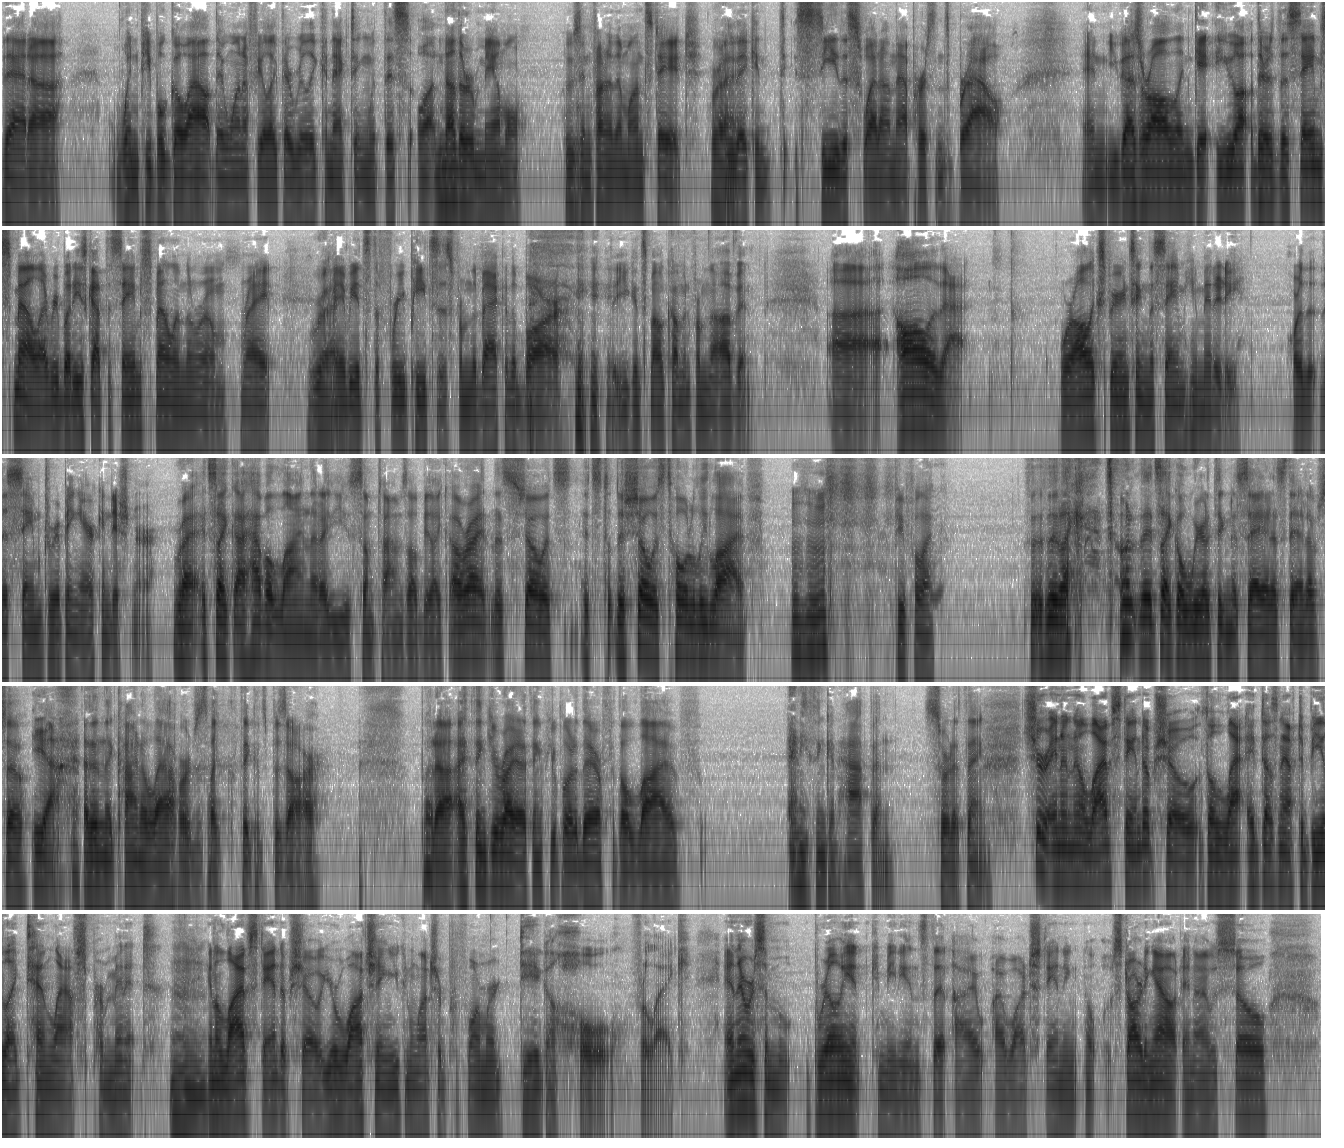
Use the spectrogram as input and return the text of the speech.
that uh when people go out they want to feel like they're really connecting with this well, another mammal who's in front of them on stage Right. who they can t- see the sweat on that person's brow and you guys are all engaged. You there's the same smell. Everybody's got the same smell in the room, right? Right. Maybe it's the free pizzas from the back of the bar that you can smell coming from the oven. Uh, all of that. We're all experiencing the same humidity or the, the same dripping air conditioner. Right. It's like I have a line that I use sometimes. I'll be like, "All right, this show it's it's the show is totally live." Mm-hmm. People like they're like don't, it's like a weird thing to say at a stand-up show. Yeah. And then they kind of laugh or just like think it's bizarre. But uh, I think you're right. I think people are there for the live anything can happen sort of thing. Sure, and in a live stand-up show, the la- it doesn't have to be like ten laughs per minute. Mm-hmm. In a live stand-up show, you're watching. You can watch a performer dig a hole for like. And there were some brilliant comedians that I I watched standing starting out, and I was so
